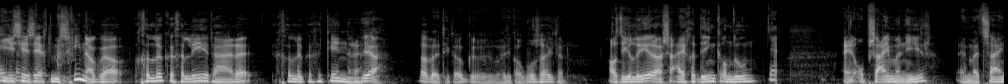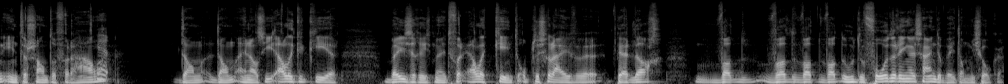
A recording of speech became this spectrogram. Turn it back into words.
Je zegt misschien ook wel gelukkige leraren, gelukkige kinderen. Ja, dat weet ik ook, eh, weet ik ook wel zeker. Als die leraar zijn eigen ding kan doen Ja. en op zijn manier en met zijn interessante verhalen, Ja. dan, dan, en als hij elke keer bezig is met voor elk kind op te schrijven per dag wat, wat, wat, wat, hoe de vorderingen zijn, dan ben je dan shocken.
